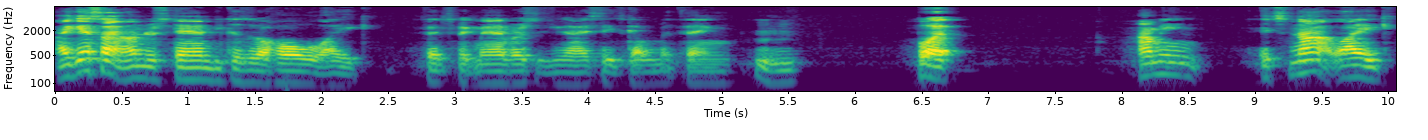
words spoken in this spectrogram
I guess I understand because of the whole like Vince McMahon versus the United States government thing, Mm-hmm. but I mean, it's not like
